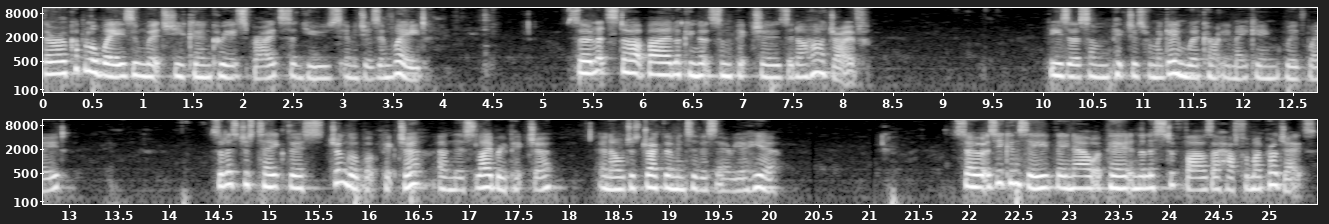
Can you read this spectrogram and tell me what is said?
There are a couple of ways in which you can create sprites and use images in Wade. So let's start by looking at some pictures in our hard drive. These are some pictures from a game we're currently making with Wade. So let's just take this Jungle Book picture and this library picture and I'll just drag them into this area here. So as you can see they now appear in the list of files I have for my project.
